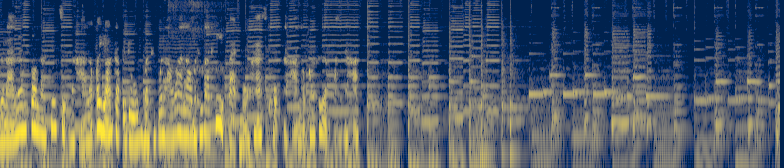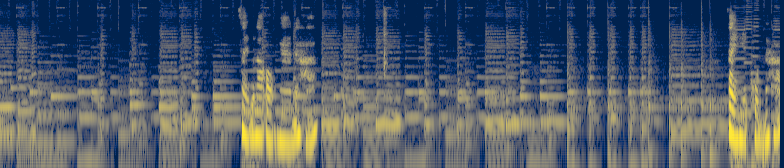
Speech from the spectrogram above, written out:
เวลาเริ่มต้นและสิ้นสุดนะคะ แล้วก็ย้อนกลับไปดูบันทึกเวลาว่าเราบันทึกเวลาที่8โมง56นะคะแล้วก็เลือกไปนะคะ ใส่เวลาออกงานนะคะ ใส่เหตุผลนะคะ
